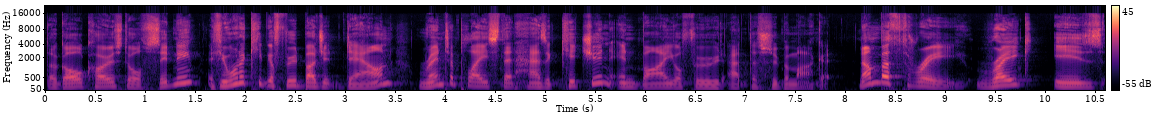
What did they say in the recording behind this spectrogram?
the Gold Coast or Sydney. If you want to keep your food budget down, rent a place that has a kitchen and buy your food at the supermarket. Number three, rake is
